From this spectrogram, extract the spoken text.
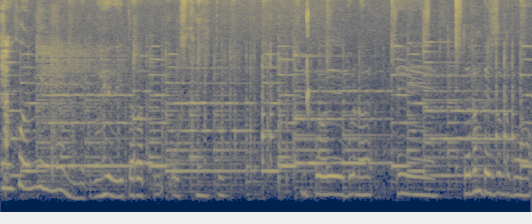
El juego mierda no me puede editar a osito. Y pues, bueno, eh, estarán pensando como,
